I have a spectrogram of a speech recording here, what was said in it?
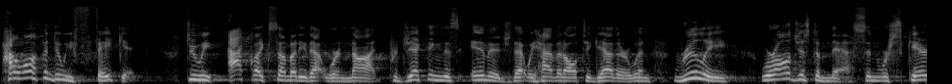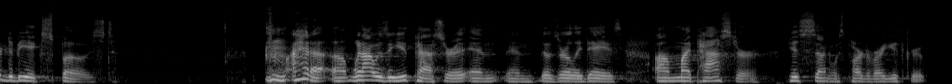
how often do we fake it? Do we act like somebody that we're not, projecting this image that we have it all together when really we're all just a mess and we're scared to be exposed? I had a, uh, when I was a youth pastor in, in those early days, um, my pastor, his son was part of our youth group.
